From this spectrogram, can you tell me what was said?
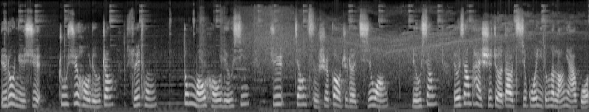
吕禄女婿朱虚侯刘璋随同东牟侯刘欣居，将此事告知了齐王刘襄。刘襄派使者到齐国以东的琅琊国，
